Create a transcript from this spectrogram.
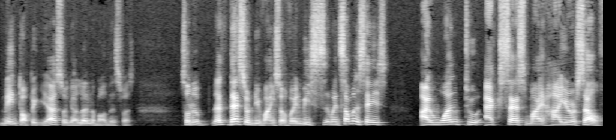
main topic, yeah? So you gotta learn about this first. So the, that, that's your divine self. When, we, when someone says, I want to access my higher self,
